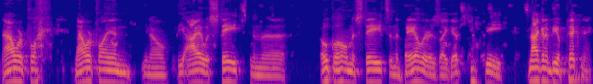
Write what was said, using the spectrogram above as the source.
now we're playing. Now we're playing, you know, the Iowa States and the Oklahoma States and the Baylor's. Like it's gonna be, it's not to be a picnic,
